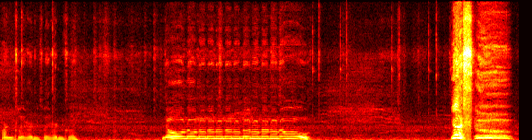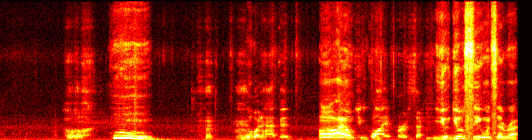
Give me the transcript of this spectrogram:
Harden clay. Harden clay. Harden clay. No! No! No! No! No! No! No! No! No! No! No! No! Yes! Ooh. what happened? Uh, I don't. Be quiet for a second. You you'll see once I right.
